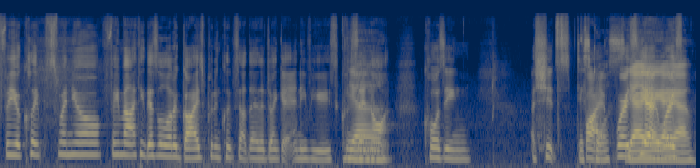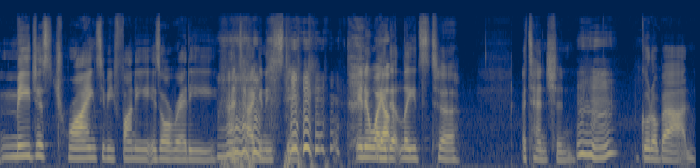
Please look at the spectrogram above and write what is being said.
for your clips when you're female. I think there's a lot of guys putting clips out there that don't get any views because Yeah. they're not causing a shit fight. Whereas Yeah, yeah, yeah, whereas me just trying to be funny is already antagonistic in a way Yep. that leads to attention, Mm-hmm. good or bad.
